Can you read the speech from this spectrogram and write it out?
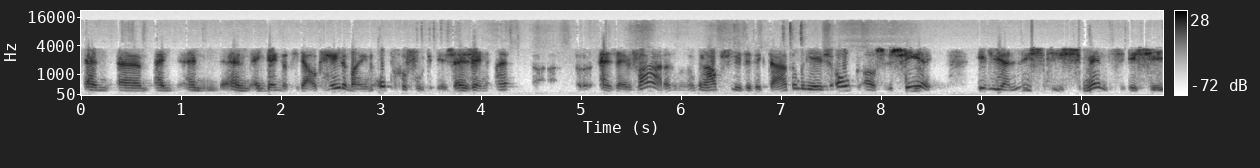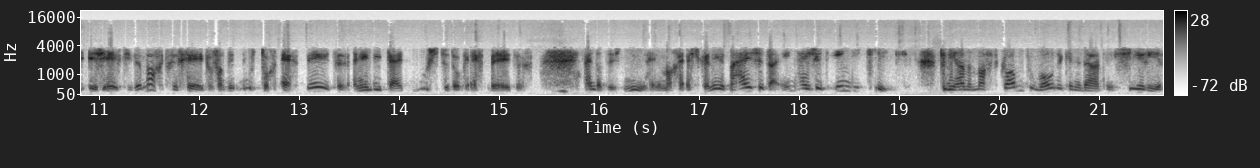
En, uh, en, en, en ik denk dat hij daar ook helemaal in opgevoed is. En zijn, uh, en zijn vader, ook een absolute dictator... maar die is ook als zeer idealistisch mens is hij, is, heeft hij de macht gegeven van dit moet toch echt beter. En in die tijd moest het ook echt beter. En dat is nu helemaal geëscaleerd. Maar hij zit daarin, hij zit in die kliek. Toen hij aan de macht kwam, toen woonde ik inderdaad in Syrië.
